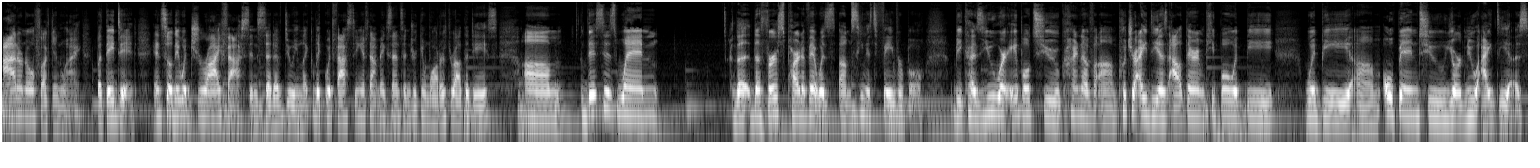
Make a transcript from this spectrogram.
I don't know fucking why, but they did. And so they would dry fast instead of doing like liquid fasting, if that makes sense, and drinking water throughout the days. Um, this is when the the first part of it was um, seen as favorable because you were able to kind of um, put your ideas out there and people would be would be um, open to your new ideas.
